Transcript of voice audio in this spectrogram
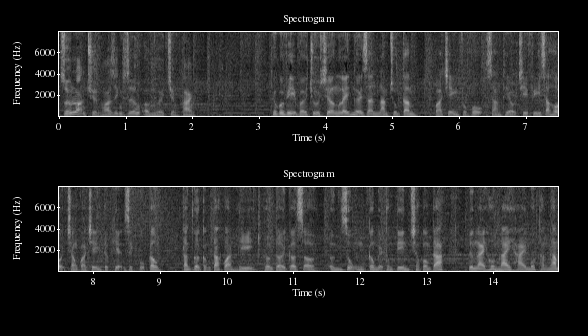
rối loạn chuyển hóa dinh dưỡng ở người trưởng thành. Thưa quý vị, với chủ trương lấy người dân làm trung tâm, quá trình phục vụ giảm thiểu chi phí xã hội trong quá trình thực hiện dịch vụ công, tăng cường công tác quản lý hướng tới cơ sở, ứng dụng công nghệ thông tin trong công tác. Từ ngày hôm nay 21 tháng 5,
